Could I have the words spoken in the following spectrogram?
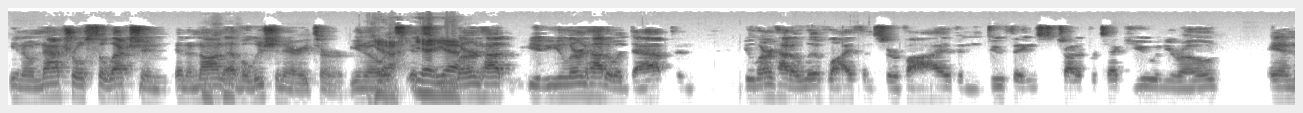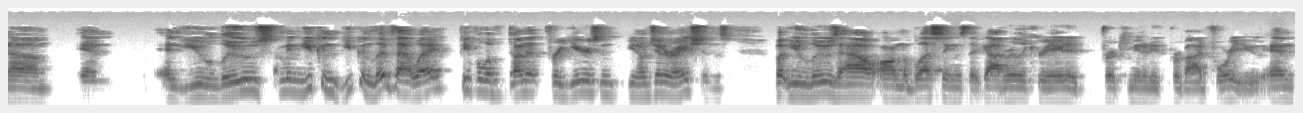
you know, natural selection in a non-evolutionary term. You know, yeah, it's, it's yeah, yeah. you learn how you, you learn how to adapt and you learn how to live life and survive and do things to try to protect you and your own. And um, and and you lose. I mean, you can you can live that way. People have done it for years and you know generations, but you lose out on the blessings that God really created for a community to provide for you. And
